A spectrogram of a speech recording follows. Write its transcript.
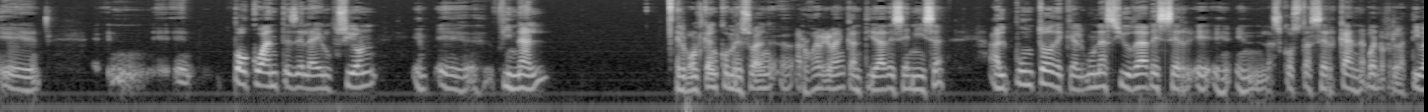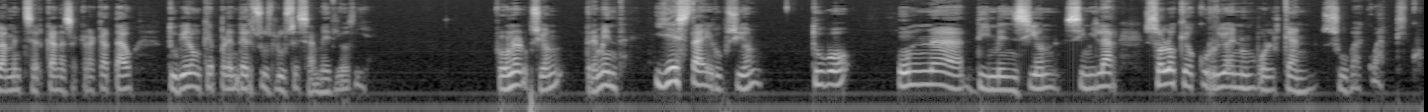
Eh, poco antes de la erupción Em, eh, final, el volcán comenzó a arrojar gran cantidad de ceniza al punto de que algunas ciudades eh, eh, en las costas cercanas, bueno, relativamente cercanas a Krakatau, tuvieron que prender sus luces a mediodía. Fue una erupción tremenda. Y esta erupción tuvo una dimensión similar, solo que ocurrió en un volcán subacuático.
